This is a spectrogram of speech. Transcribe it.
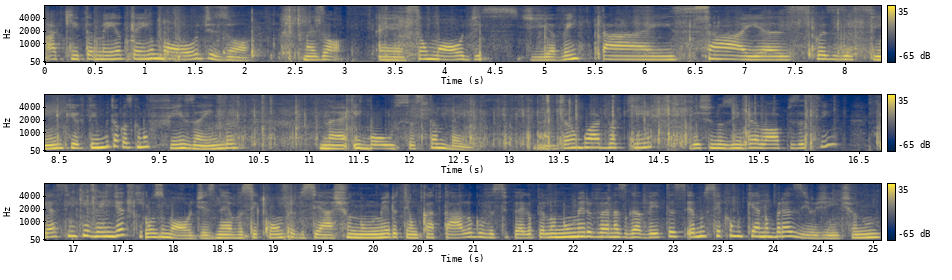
Aqui também eu tenho moldes, ó. Mas, ó, é, são moldes de aventais, saias, coisas assim, que tem muita coisa que eu não fiz ainda, né? E bolsas também. Né? Então eu guardo aqui, deixo nos envelopes assim, é assim que vende aqui. Os moldes, né? Você compra, você acha o um número, tem um catálogo, você pega pelo número, vai nas gavetas. Eu não sei como que é no Brasil, gente. Eu não,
